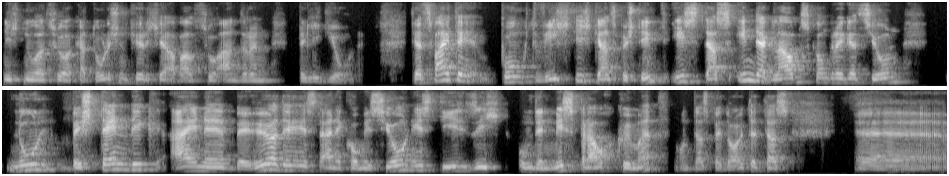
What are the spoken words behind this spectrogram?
nicht nur zur katholischen Kirche, aber auch zu anderen Religionen. Der zweite Punkt, wichtig, ganz bestimmt, ist, dass in der Glaubenskongregation nun beständig eine Behörde ist, eine Kommission ist, die sich um den Missbrauch kümmert. Und das bedeutet, dass, äh,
